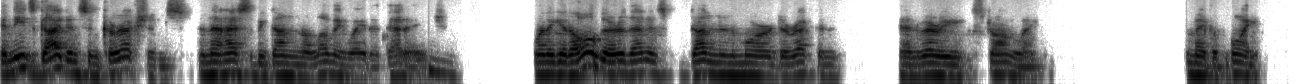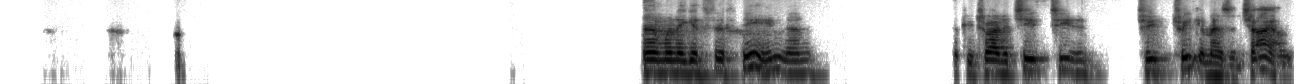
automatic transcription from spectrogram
it needs guidance and corrections, and that has to be done in a loving way at that age. Mm. When they get older, then it's done in a more direct and and very strong way to make a point. And when they get fifteen, then if you try to cheat, cheat, treat, treat them as a child,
